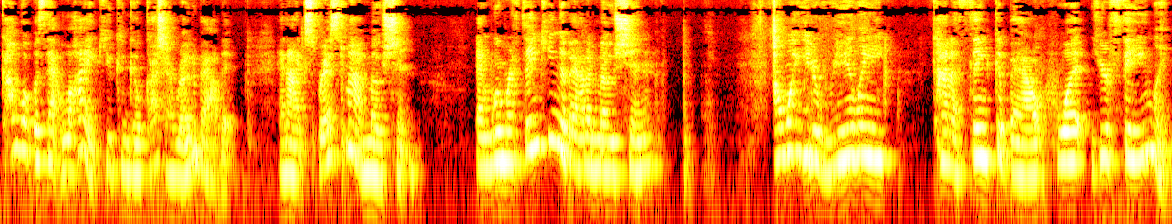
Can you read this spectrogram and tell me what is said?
God, what was that like? You can go, gosh, I wrote about it and I expressed my emotion. And when we're thinking about emotion, I want you to really kind of think about what you're feeling.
